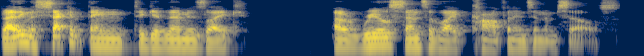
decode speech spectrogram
But I think the second thing to give them is like a real sense of like confidence in themselves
